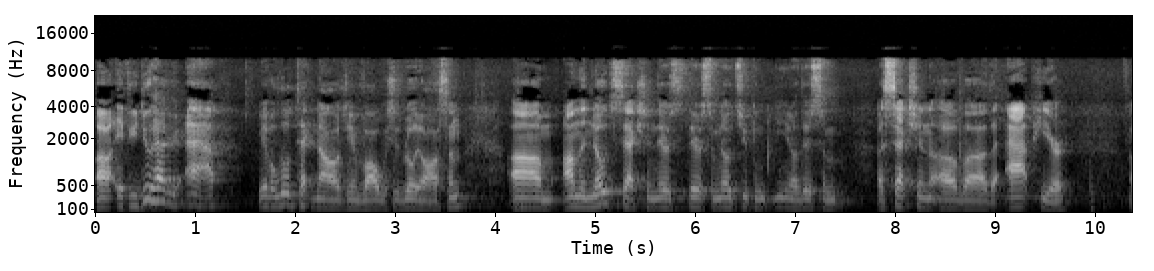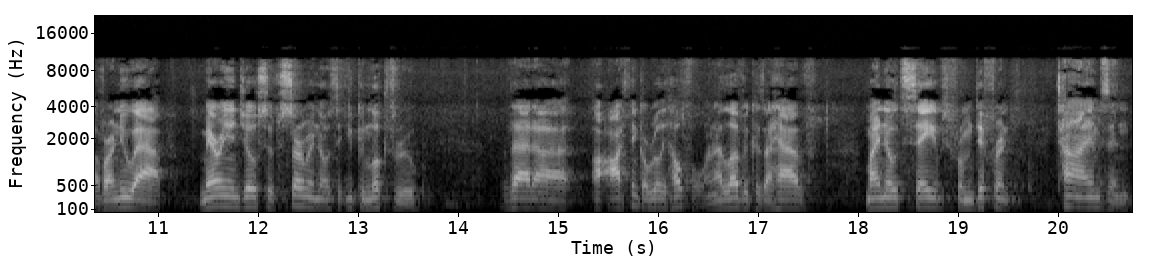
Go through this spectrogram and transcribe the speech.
uh, if you do have your app, we have a little technology involved, which is really awesome. Um, on the notes section, there's there's some notes you can you know there's some a section of uh, the app here of our new app, Mary and Joseph sermon notes that you can look through that uh, I think are really helpful, and I love it because I have my notes saved from different times, and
